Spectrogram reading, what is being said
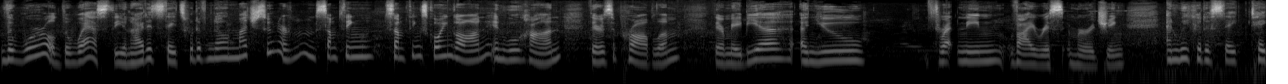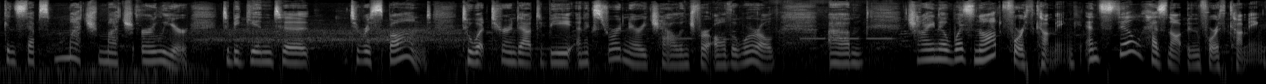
the world, the West, the United States would have known much sooner. Hmm, something, something's going on in Wuhan. There's a problem. There may be a, a new threatening virus emerging, and we could have say, taken steps much, much earlier to begin to to respond to what turned out to be an extraordinary challenge for all the world. Um, China was not forthcoming and still has not been forthcoming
